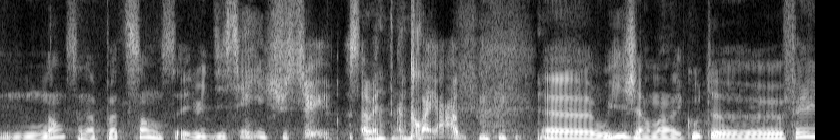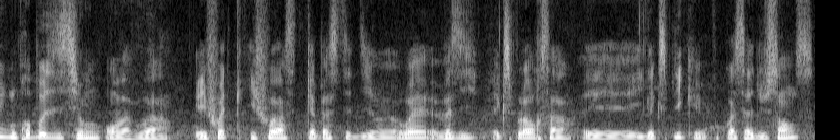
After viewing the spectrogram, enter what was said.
non, ça n'a pas de sens. Et lui dit si, je suis sûr, ça va être incroyable. euh, oui, Germain, écoute, fais une proposition, on va voir. Et il faut être, il faut avoir cette capacité de dire euh, ouais, vas-y, explore ça. Et il explique pourquoi ça a du sens.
